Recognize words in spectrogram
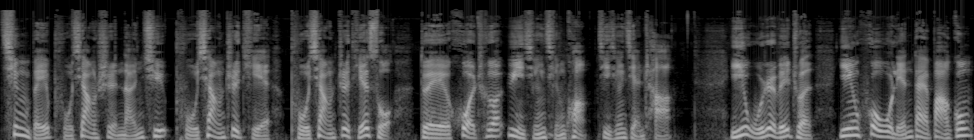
庆北浦项市南区浦项制铁浦项制铁所，对货车运行情况进行检查。以五日为准，因货物连带罢工，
